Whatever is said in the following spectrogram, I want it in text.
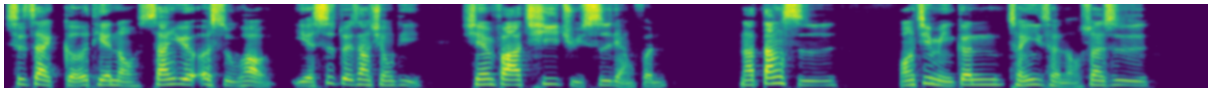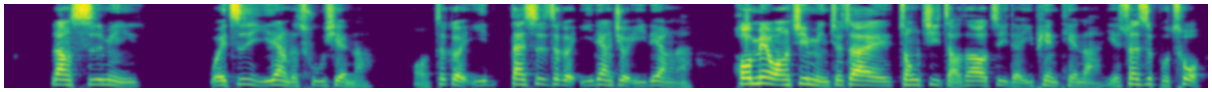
是在隔天哦，三月二十五号也是对上兄弟，先发七局失两分。那当时王敬敏跟陈奕成哦，算是让思米为之一亮的出现了哦。这个一，但是这个一亮就一亮了。后面王敬敏就在中继找到自己的一片天了，也算是不错。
